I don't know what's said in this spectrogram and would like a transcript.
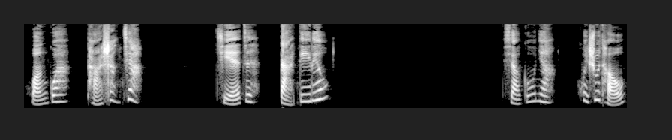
黄瓜爬上架，茄子打滴溜。小姑娘会梳头，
